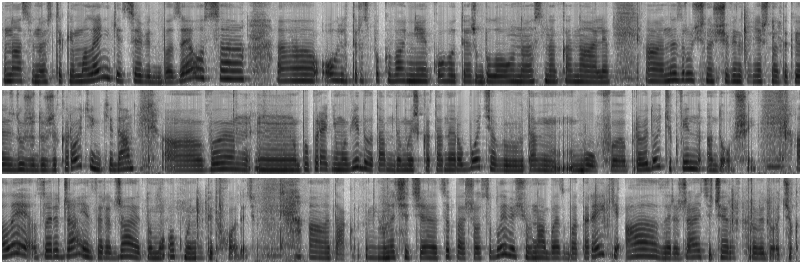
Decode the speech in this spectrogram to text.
У нас він ось такий маленький, це від Базеуса, е, огляд розпакування якого теж було у нас на каналі. Е, Незручно, що він, звісно, такий ось дуже-дуже коротенький. Да? В попередньому відео, там, де мишка та не робоча, там був е, провідочок, він довший. Але заряджає, заряджає, тому ок мені підходить. Так, значить, е, це перша особливість, що вона без батарейки, а заряджається через провідочок.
